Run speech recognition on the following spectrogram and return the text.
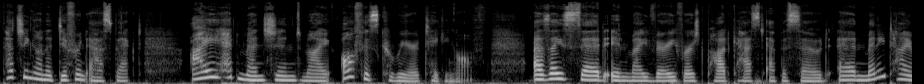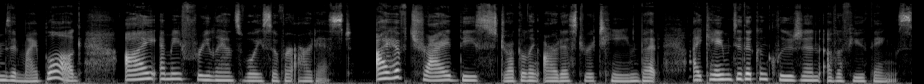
Touching on a different aspect, I had mentioned my office career taking off. As I said in my very first podcast episode, and many times in my blog, I am a freelance voiceover artist. I have tried the struggling artist routine, but I came to the conclusion of a few things.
